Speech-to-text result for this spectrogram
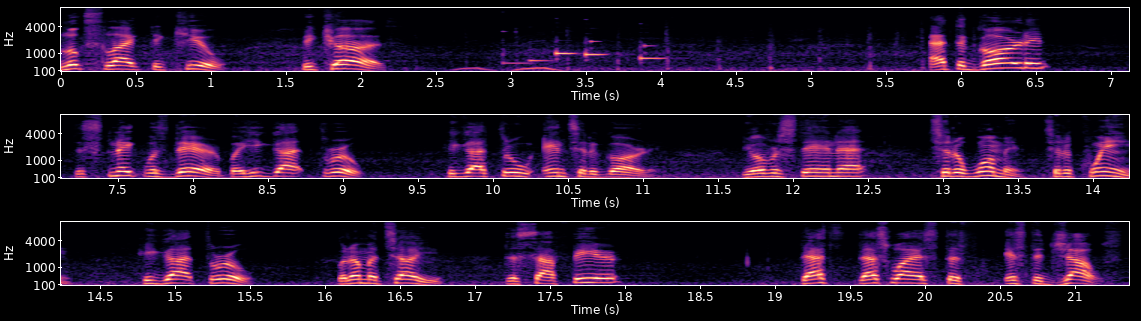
looks like the Q because at the garden the snake was there, but he got through. He got through into the garden. You understand that? To the woman, to the queen. He got through. But I'm gonna tell you, the sapphire, that's that's why it's the it's the joust.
